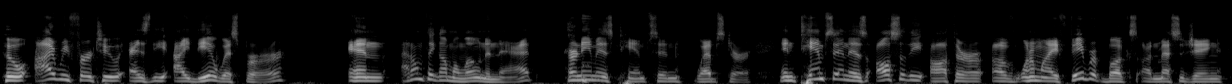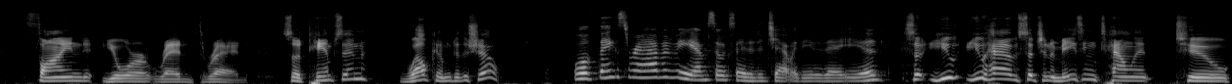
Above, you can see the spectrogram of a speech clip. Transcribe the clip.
who I refer to as the Idea Whisperer. And I don't think I'm alone in that. Her name is Tamsen Webster. And Tamsen is also the author of one of my favorite books on messaging, Find Your Red Thread. So, Tamsen, welcome to the show. Well, thanks for having me. I'm so excited to chat with you today, Ian. So you you have such an amazing talent to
